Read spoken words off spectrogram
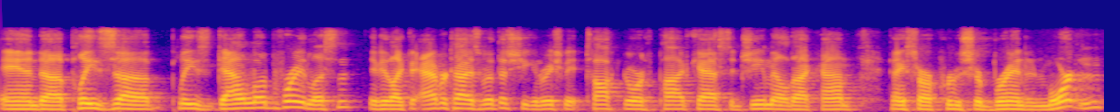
And uh, please, uh, please download before you listen. If you'd like to advertise with us, you can reach me at talknorthpodcast at gmail.com. Thanks to our producer, Brandon Morton.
